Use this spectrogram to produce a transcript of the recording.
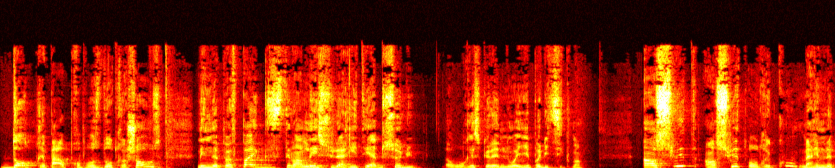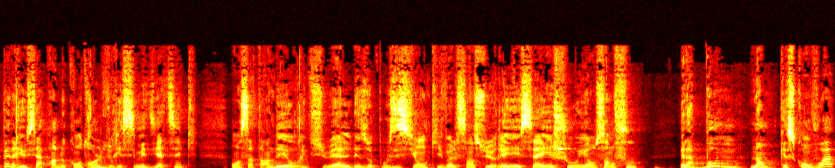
d'autres proposent d'autres choses, mais ils ne peuvent pas exister dans l'insularité absolue, au risque d'être noyés politiquement. Ensuite, ensuite, autre coup, Marine Le Pen réussit à prendre le contrôle du récit médiatique. On s'attendait au rituel des oppositions qui veulent censurer, ça échoue et on s'en fout. Et là, boum, non, qu'est-ce qu'on voit?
